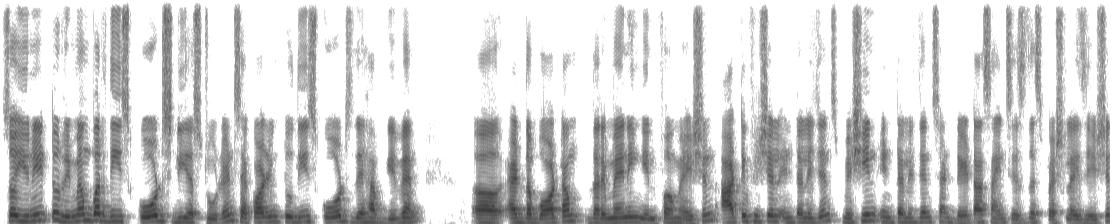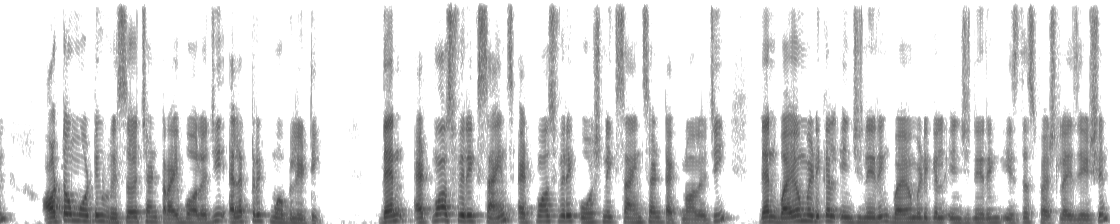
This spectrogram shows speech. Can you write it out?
So you need to remember these codes dear students according to these codes they have given uh, at the bottom the remaining information artificial intelligence machine intelligence and data science is the specialization automotive research and tribology, electric mobility. Then atmospheric science, atmospheric oceanic science and technology. Then biomedical engineering, biomedical engineering is the specialization.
